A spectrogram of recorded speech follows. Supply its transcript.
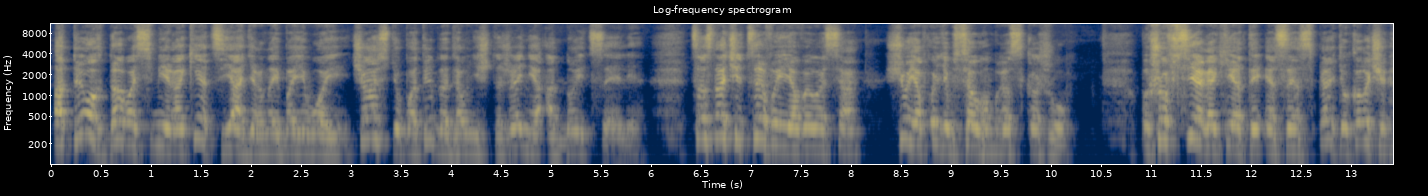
От 3 до 8 ракет з ядерною бойовою частю потрібно для уничтоження одної цілі. Це значить, це виявилося, що я потім все вам розкажу. Що всі ракети СС-5, ну, коротше,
